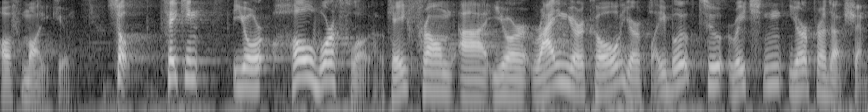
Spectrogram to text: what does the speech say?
of molecule. So taking your whole workflow, okay, from uh, your writing your code, your playbook, to reaching your production.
